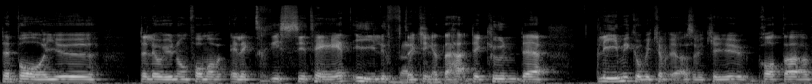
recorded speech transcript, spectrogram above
det var ju det låg ju någon form av elektricitet i luften Verkligen. kring att det här, det kunde bli mycket och vi kan, alltså vi kan ju prata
